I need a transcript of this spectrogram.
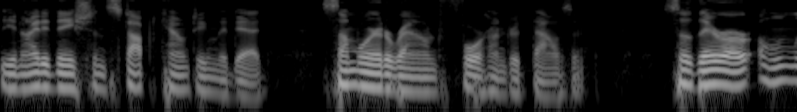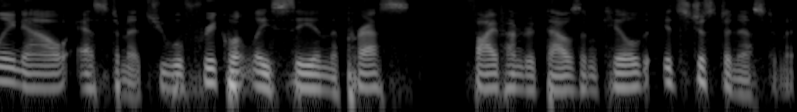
The United Nations stopped counting the dead somewhere at around 400,000. So there are only now estimates. You will frequently see in the press 500,000 killed. It's just an estimate.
